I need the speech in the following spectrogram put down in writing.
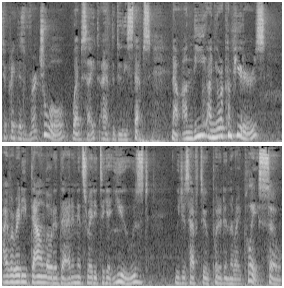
to create this virtual website, I have to do these steps. Now, on, the, on your computers, I've already downloaded that and it's ready to get used. We just have to put it in the right place. So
